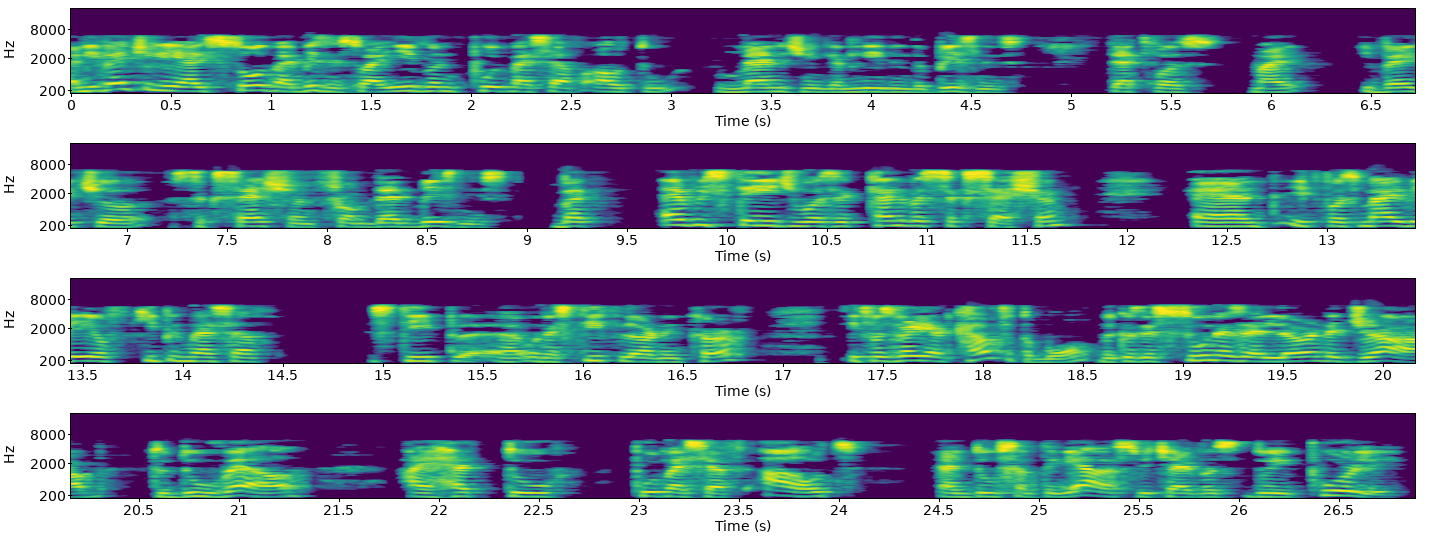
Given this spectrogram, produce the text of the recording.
And eventually I sold my business. So I even put myself out to managing and leading the business. That was my eventual succession from that business. But every stage was a kind of a succession and it was my way of keeping myself steep uh, on a steep learning curve. It was very uncomfortable because as soon as I learned a job to do well, I had to pull myself out and do something else which I was doing poorly.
